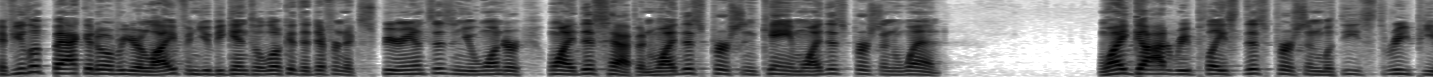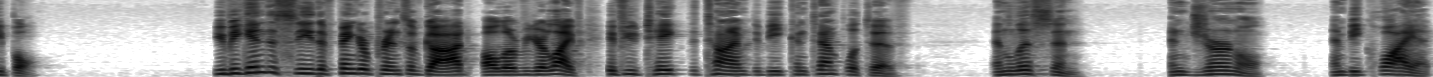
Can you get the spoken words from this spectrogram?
If you look back at over your life and you begin to look at the different experiences and you wonder why this happened, why this person came, why this person went, why God replaced this person with these three people, you begin to see the fingerprints of God all over your life if you take the time to be contemplative and listen and journal and be quiet.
